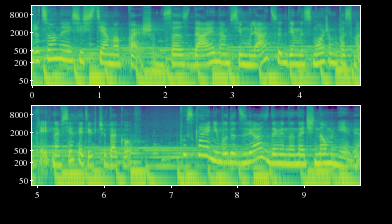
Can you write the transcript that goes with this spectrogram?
Операционная система Passion. Создай нам симуляцию, где мы сможем посмотреть на всех этих чудаков. Пускай они будут звездами на ночном небе.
